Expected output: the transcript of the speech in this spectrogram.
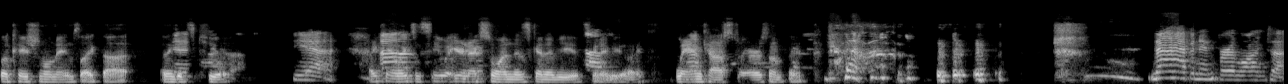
locational names like that. I think Yeah. it's cute. yeah. I can't Um, wait to see what your next one is going to be. It's going to be like Lancaster or something. Not happening for a long time.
